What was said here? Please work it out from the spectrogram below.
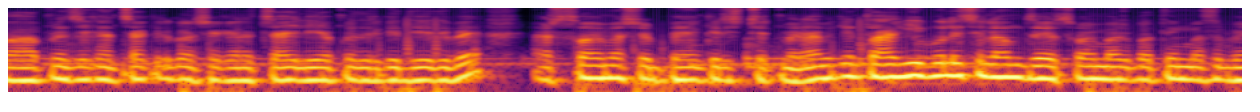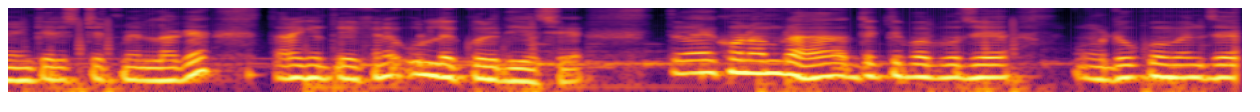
বা আপনি যেখানে চাকরি করেন, সেখানে চাইলেই আপনাদেরকে দিয়ে দেবে। আর ছয় মাসের ব্যাংকের স্টেটমেন্ট আমি কিন্তু আগেই বলেছিলাম যে ছয় মাস বা তিন মাসের ব্যাংকের স্টেটমেন্ট লাগে, তারা কিন্তু এখানে উল্লেখ করে দিয়েছে। তো এখন আমরা দেখতে পারব যে ডকুমেন্ট যে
